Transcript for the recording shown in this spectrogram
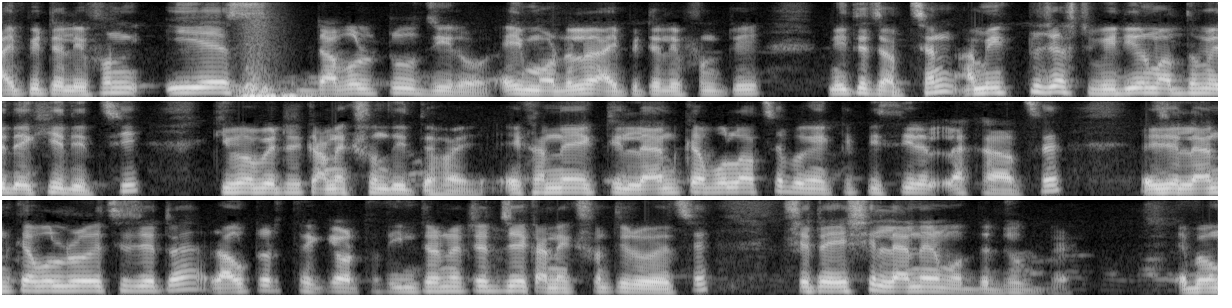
IP telephone ES double two zero এই মডেলের আইপি টেলিফোনটি নিতে চাচ্ছেন। আমি একটু জাস্ট ভিডিওর মাধ্যমে দেখিয়ে দিচ্ছি কীভাবে এটির কানেকশন দিতে হয়। এখানে একটি ল্যান্ড কেবল আছে এবং একটি পিসি লেখা আছে। এই যে ল্যান্ড কেবল রয়েছে যেটা রাউটার থেকে অর্থাৎ ইন্টারনেটের যে কানেকশনটি রয়েছে, সেটা এসে ল্যানের মধ্যে ঢুকবে। এবং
